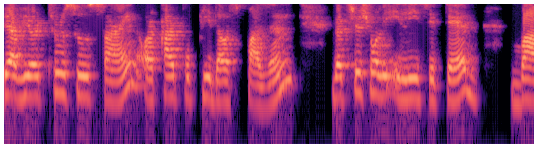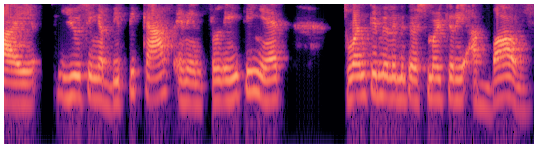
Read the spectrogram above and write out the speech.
You have your Trousseau sign or carpopedal spasm that's usually elicited by using a BP cuff and inflating it 20 millimeters mercury above,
